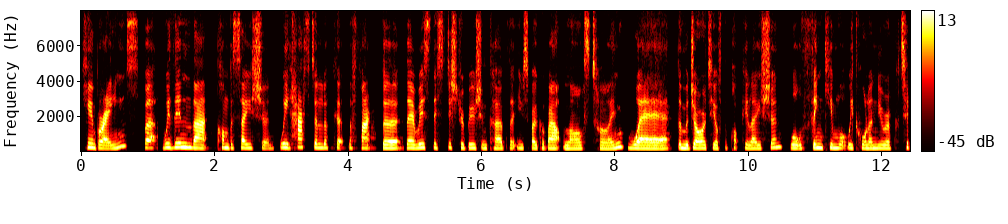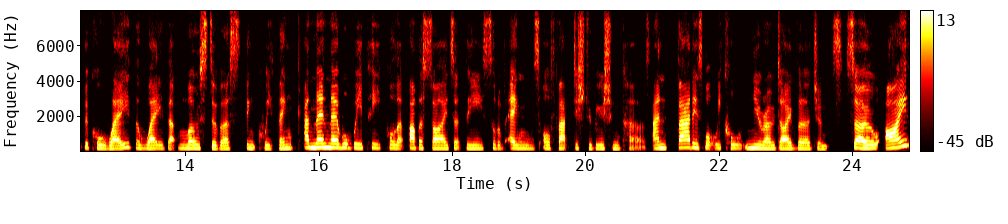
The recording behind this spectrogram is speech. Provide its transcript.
human brains. But within that conversation, we have to look at the fact that there is this distribution curve that you spoke about last time, where the majority of the population will think in what we call a neurotypical way, the way that most of us think we think. And then there will be people at other sides at the sort of ends of that distribution curve. And that is what we call neurodivergence. So I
